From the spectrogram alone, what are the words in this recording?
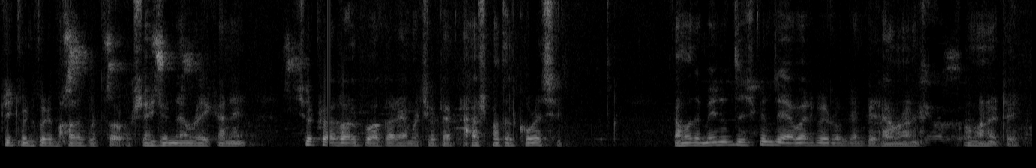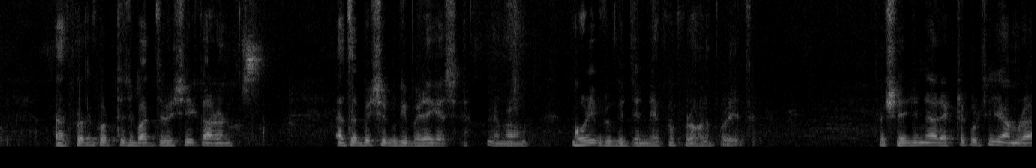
ট্রিটমেন্ট করে ভালো করতে পারব। সেই জন্য আমরা এখানে ছোট অল্প আকারে আমরা ছোট একটা হাসপাতাল করেছি। আমাদের মেন উদ্দেশ্য কিন্তু অ্যাভয়েড করে লোকজনকে সামলানো কমানোটাই হাসপাতাল করতেছে বাধ্য বেশি কারণ এত বেশি রুগী বেড়ে গেছে এবং গরিব রুগীদের নিয়ে খুব প্রবলেম পড়ে যেত। তো সেই জন্য আর একটা করছি যে আমরা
